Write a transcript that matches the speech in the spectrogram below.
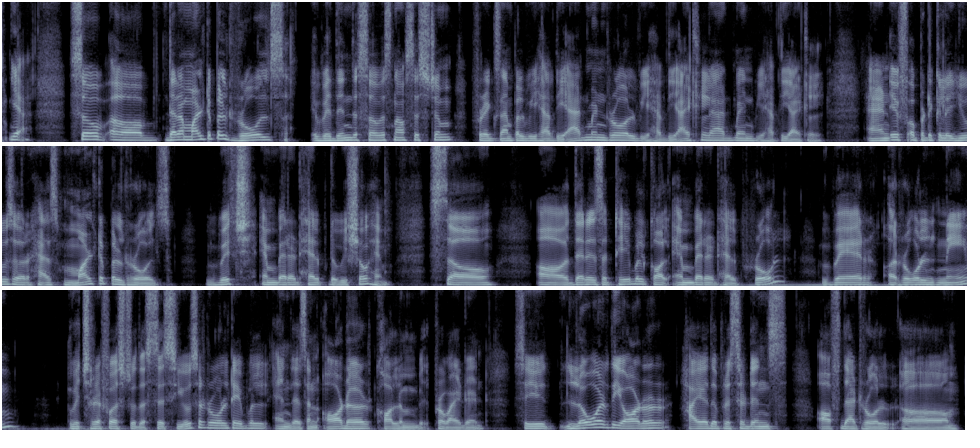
Yeah. So uh, there are multiple roles within the ServiceNow system. For example, we have the admin role, we have the ITIL admin, we have the ITIL. And if a particular user has multiple roles, which embedded help do we show him? So uh, there is a table called embedded help role where a role name which refers to the sys user role table and there's an order column provided. So you lower the order higher the precedence of that role um,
